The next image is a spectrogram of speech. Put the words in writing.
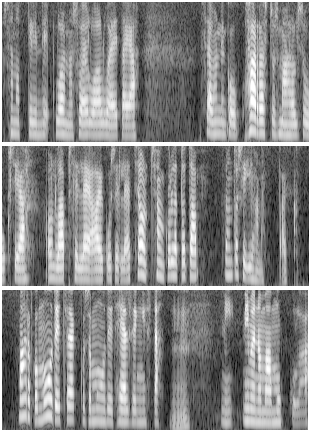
sanottiin, niin luonnonsuojelualueita ja siellä on niin kuin harrastusmahdollisuuksia on lapsille ja aikuisille. Et se, on, se on kyllä tota, se on tosi ihana paikka. Marko, muutit sä, kun sä muutit Helsingistä, mm-hmm. niin nimenomaan Mukkulaa?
